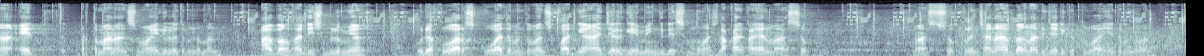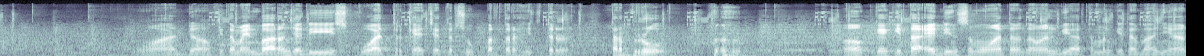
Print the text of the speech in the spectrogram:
uh, add pertemanan semuanya dulu teman-teman. Abang tadi sebelumnya udah keluar squad teman-teman. Squadnya Ajal Gaming gede semua. Silahkan kalian masuk. Masuk rencana abang nanti jadi ketuanya teman-teman Waduh, kita main bareng jadi squad terkece, tersuper, terhit, ter, terbro. Oke, kita edin semua teman-teman biar teman kita banyak.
